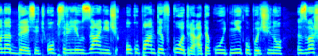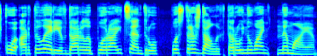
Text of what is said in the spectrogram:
Понад 10 обстрілів за ніч. Окупанти вкотре атакують Нікопольщину. З важкої артилерії вдарили по райцентру. Постраждалих та руйнувань немає.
